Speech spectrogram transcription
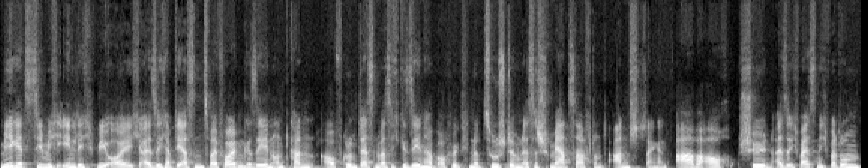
Mir geht es ziemlich ähnlich wie euch. Also ich habe die ersten zwei Folgen gesehen und kann aufgrund dessen, was ich gesehen habe, auch wirklich nur zustimmen. Es ist schmerzhaft und anstrengend, aber auch schön. Also ich weiß nicht, warum,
